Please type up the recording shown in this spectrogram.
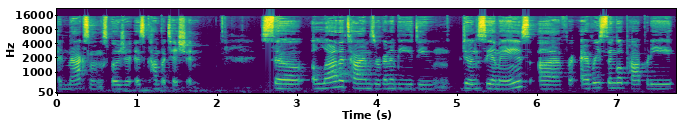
and maximum exposure is competition. So a lot of the times we're going to be doing doing cmas uh, for every single property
